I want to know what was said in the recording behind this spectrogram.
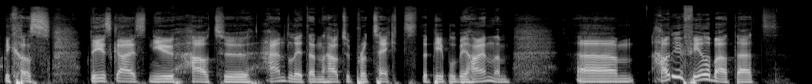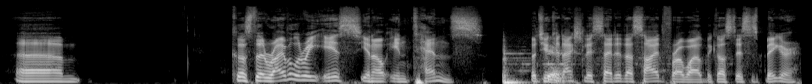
because these guys knew how to handle it and how to protect the people behind them. Um, how do you feel about that? Um, because the rivalry is, you know, intense, but you Yeah. could actually set it aside for a while because this is bigger.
